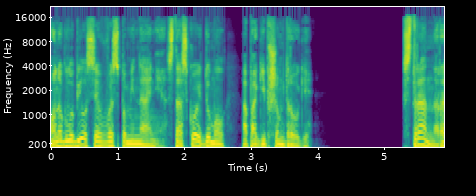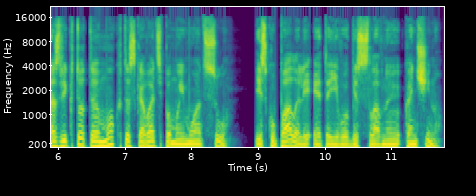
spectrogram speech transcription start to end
Он углубился в воспоминания, с тоской думал о погибшем друге. Странно, разве кто-то мог тосковать по моему отцу? Искупала ли это его бесславную кончину?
